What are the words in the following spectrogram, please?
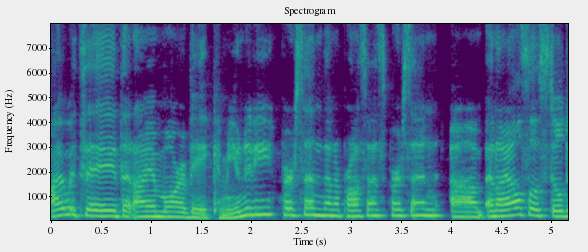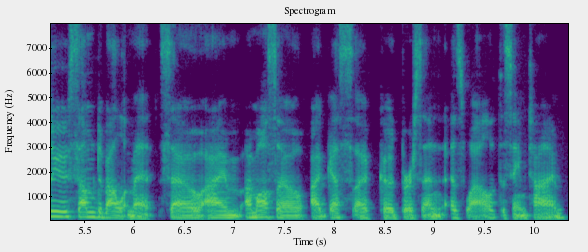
I would say that I am more of a community person than a process person, um, and I also still do some development. So I'm I'm also, I guess, a code person as well at the same time.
